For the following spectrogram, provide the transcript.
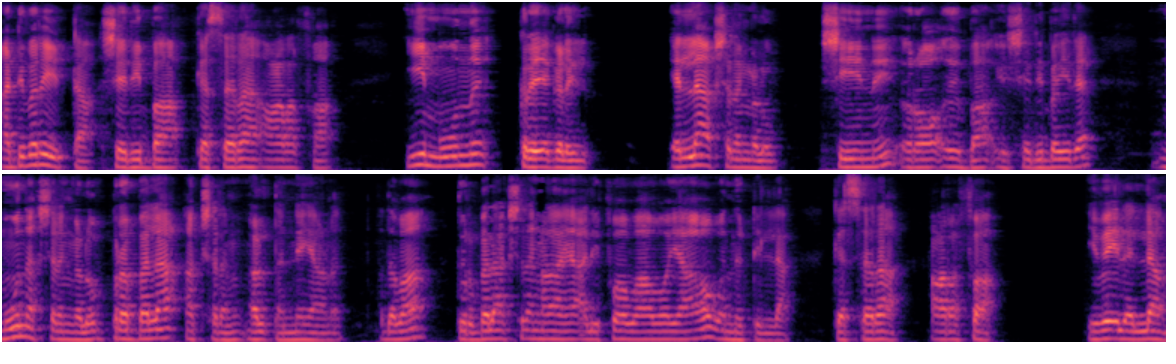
അടിവരയിട്ട ഷെരിബ കസറ അറഫ ഈ മൂന്ന് ക്രിയകളിൽ എല്ലാ അക്ഷരങ്ങളും ഷീന് റോ ബ മൂന്ന് അക്ഷരങ്ങളും പ്രബല അക്ഷരങ്ങൾ തന്നെയാണ്. അഥവാ ദുർബലാക്ഷരങ്ങളായ അലിഫോ വാവോ യാവോ വന്നിട്ടില്ല. കെസറ അറഫ ഇവയിലെല്ലാം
